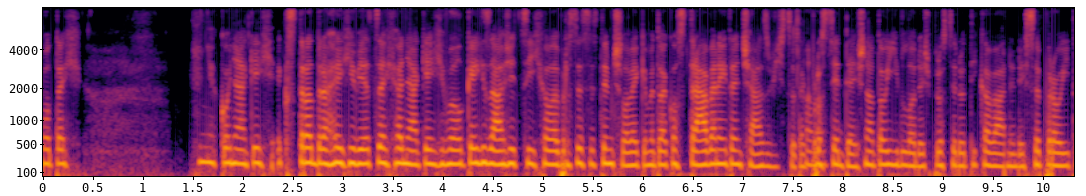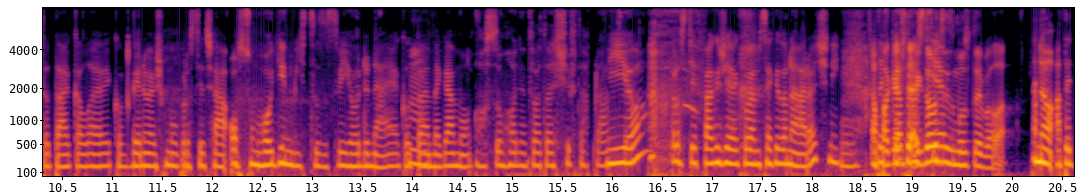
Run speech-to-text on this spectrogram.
o těch jako nějakých extra drahých věcech a nějakých velkých zážitcích, ale prostě si s tím člověkem je to jako strávený ten čas, víš co, tak Ano. prostě jdeš na to jídlo, jdeš prostě do té kavárny, jdeš se projít a tak, ale jako věnuješ mu prostě třeba 8 hodin, víš co, ze svého dne, jako to je Hmm. mega moc. 8 hodin, to je shift v práci. Jo, prostě fakt, že jako vem si, jak je to náročný. Hmm. A, A pak ještě prostě- exorcismus, ty vole. No a teď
